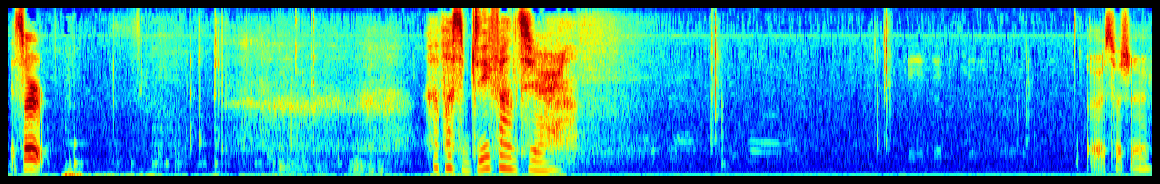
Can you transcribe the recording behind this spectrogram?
Yes, sir. I'll play some defense here. Or switching.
